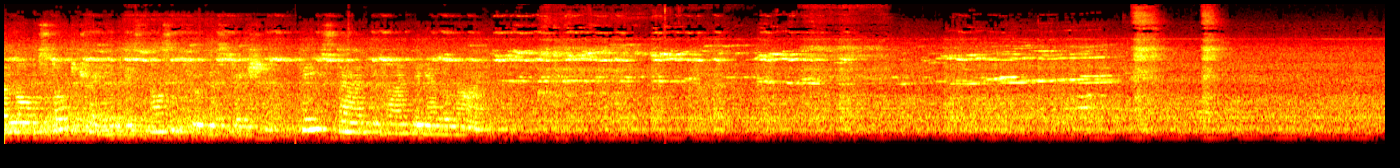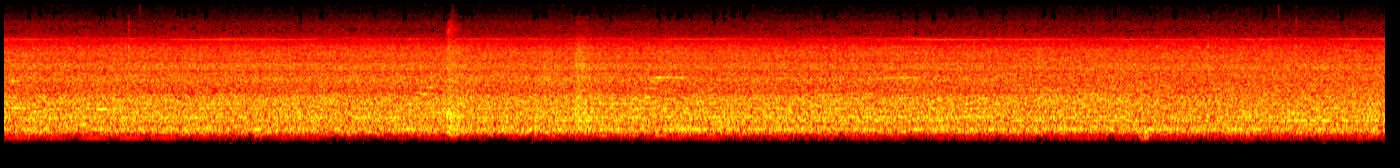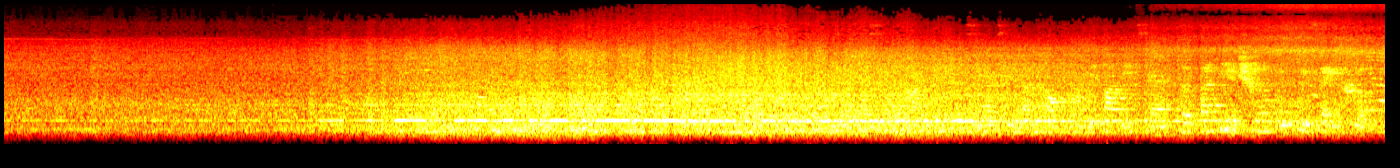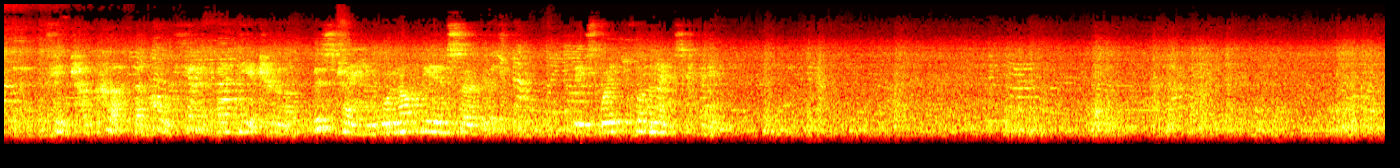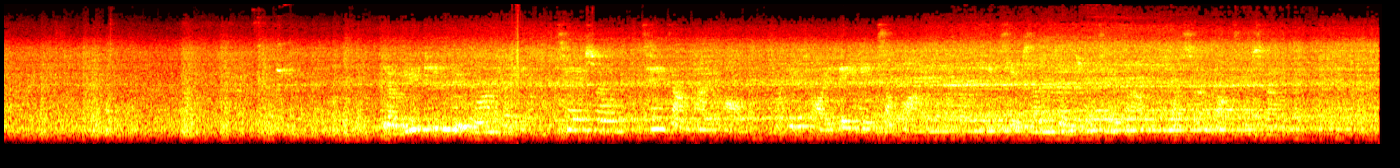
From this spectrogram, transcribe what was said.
A long stop train is passing through the station. Please stand behind the yellow line. 车不会载客，请乘客等候下一班列车。This train will not be in service. Please wait for the next train. 由于天雨关系，车厢、车站大堂、月台地面。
